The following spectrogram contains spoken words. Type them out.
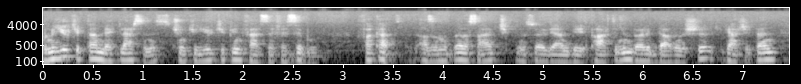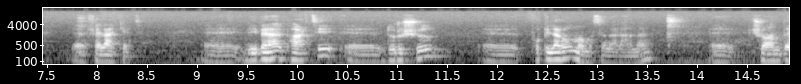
bunu UKIP'ten beklersiniz çünkü UKIP'in felsefesi bu. Fakat azınlıklara sahip çıktığını söyleyen bir partinin böyle bir davranışı gerçekten e, felaket. E, Liberal Parti e, duruşu e, popüler olmamasına rağmen şu anda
